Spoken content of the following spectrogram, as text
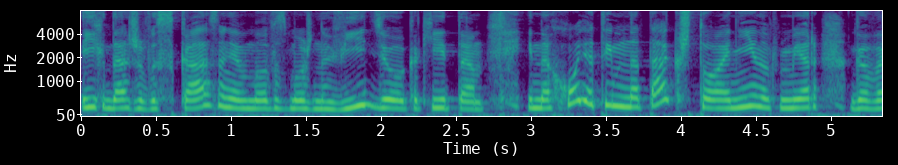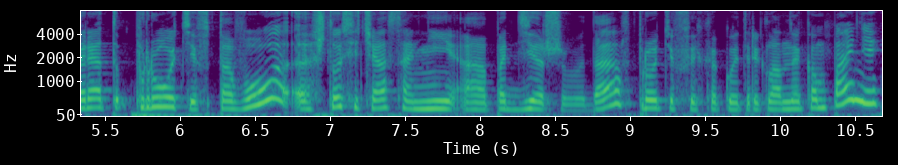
их даже высказывания, возможно, видео какие-то, и находят именно так, что они, например, говорят против того, э, что сейчас они а, поддерживают, да, против их какой-то рекламной кампании,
